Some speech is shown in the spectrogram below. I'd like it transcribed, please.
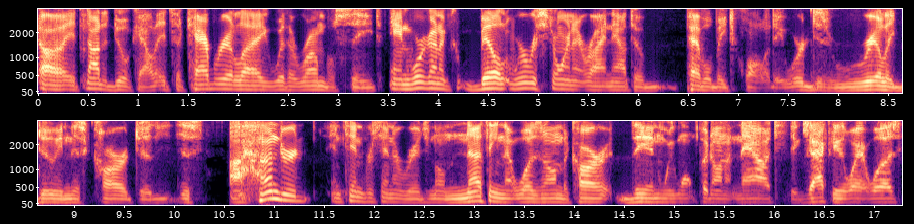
uh, it's not a dual cowl. It's a cabriolet with a rumble seat. And we're going to build, we're restoring it right now to Pebble Beach quality. We're just really doing this car to just a hundred and ten percent original. Nothing that was on the car then we won't put on it now. It's exactly the way it was.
